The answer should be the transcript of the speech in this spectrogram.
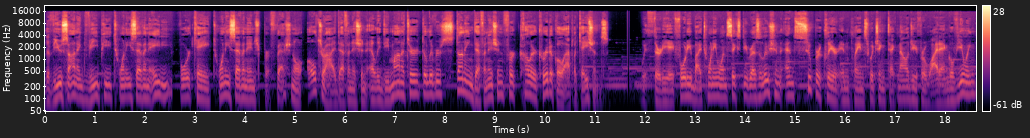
The ViewSonic VP2780 4K 27 inch professional ultra high definition LED monitor delivers stunning definition for color critical applications. With 3840 by 2160 resolution and super clear in plane switching technology for wide angle viewing,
